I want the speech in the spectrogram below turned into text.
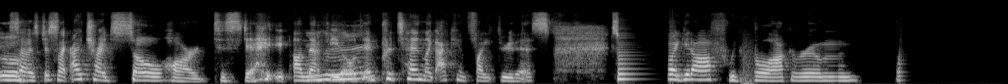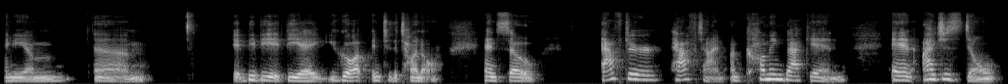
Ugh. So I was just like, I tried so hard to stay on that mm-hmm. field and pretend like I can fight through this. So I get off, we go to the locker room, um, um, at BBVA, you go up into the tunnel. And so after halftime, I'm coming back in and I just don't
